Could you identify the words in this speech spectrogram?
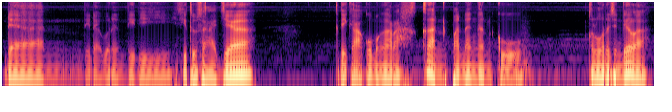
Dan tidak berhenti di situ saja. Ketika aku mengarahkan pandanganku keluar jendela,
